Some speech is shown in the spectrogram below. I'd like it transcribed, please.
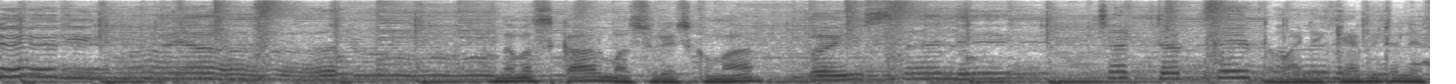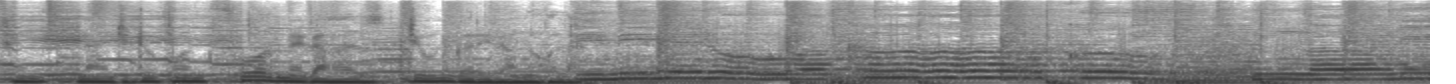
मेरी माया नमस्कार म सुरेश कुमार तपाईँले capital FM ninety two point four megahertz tune गरिरहनु होला तिमी मेरो नानी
